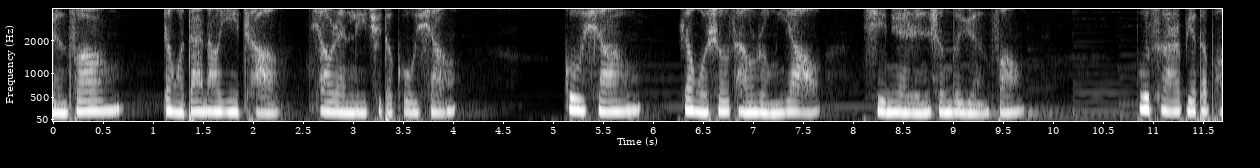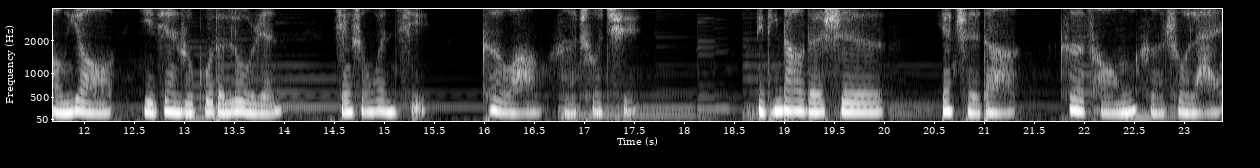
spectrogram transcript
远方让我大闹一场悄然离去的故乡，故乡让我收藏荣耀，戏谑人生的远方。不辞而别的朋友，一见如故的路人，轻声问起，客往何处去？你听到的是燕池的《客从何处来》。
